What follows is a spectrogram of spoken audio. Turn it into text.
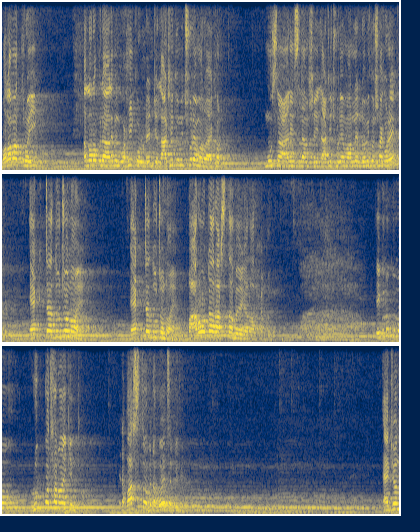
বলা মাত্রই আল্লাহ রবুল্লাহ আলমিন ওয়াহি করলেন যে লাঠি তুমি ছুঁড়ে মারো এখন। মুসা আলী ইসলাম সেই লাঠি ছুঁড়ে মারলেন লোহিত সাগরে। একটা দুটো নয়, একটা দুটো নয়, বারোটা রাস্তা হয়ে গেল, আলহামদুলিল্লাহ। এগুলো কোনো রূপকথা নয় কিন্তু। এটা বাস্তব, এটা হয়েছে পৃথিবী একজন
